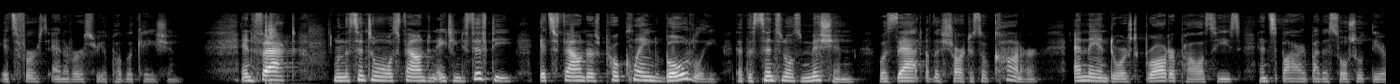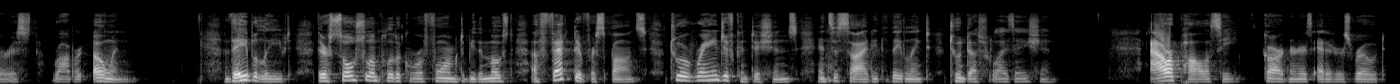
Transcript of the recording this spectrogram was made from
its first anniversary of publication. In fact, when the Sentinel was founded in 1850, its founders proclaimed boldly that the Sentinel's mission was that of the Chartist O'Connor, and they endorsed broader policies inspired by the social theorist Robert Owen. They believed their social and political reform to be the most effective response to a range of conditions in society that they linked to industrialization. Our policy, Gardner and his editors wrote,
